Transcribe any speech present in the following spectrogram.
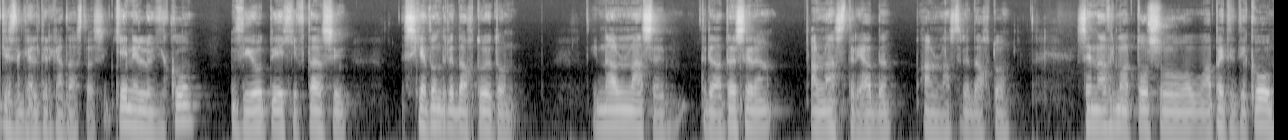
και στην καλύτερη κατάσταση. Και είναι λογικό διότι έχει φτάσει σχεδόν 38 ετών. Είναι άλλο να είσαι 34, άλλο να είσαι 30, άλλο να είσαι 38. Σε ένα άθλημα τόσο απαιτητικό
